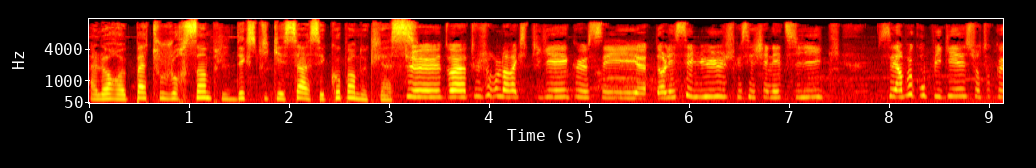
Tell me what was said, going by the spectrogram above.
Alors pas toujours simple d'expliquer ça à ses copains de classe. Je dois toujours leur expliquer que c'est dans les cellules, que c'est génétique, c'est un peu compliqué, surtout que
